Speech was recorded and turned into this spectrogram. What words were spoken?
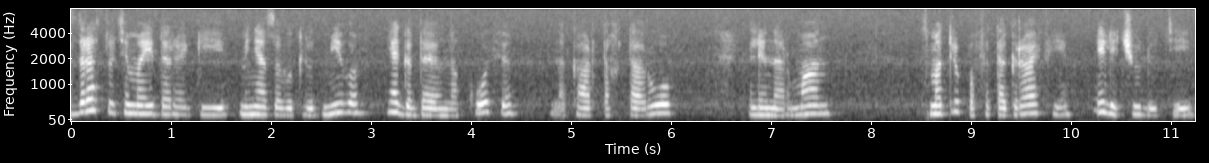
Здравствуйте, мои дорогие! Меня зовут Людмила. Я гадаю на кофе, на картах Таро, Ленорман. Смотрю по фотографии и лечу людей.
